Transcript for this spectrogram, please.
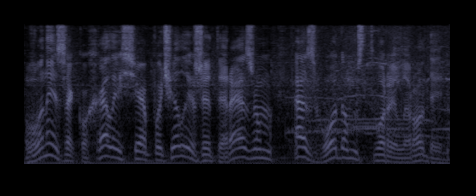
Вони закохалися, почали жити разом, а згодом створили родину.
